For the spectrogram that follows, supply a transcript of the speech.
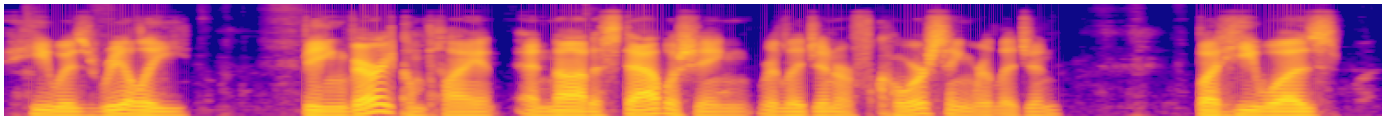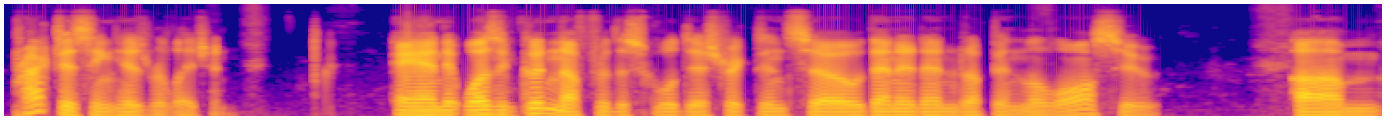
he was really being very compliant and not establishing religion or coercing religion, but he was practicing his religion. And it wasn't good enough for the school district. And so then it ended up in the lawsuit. Um,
